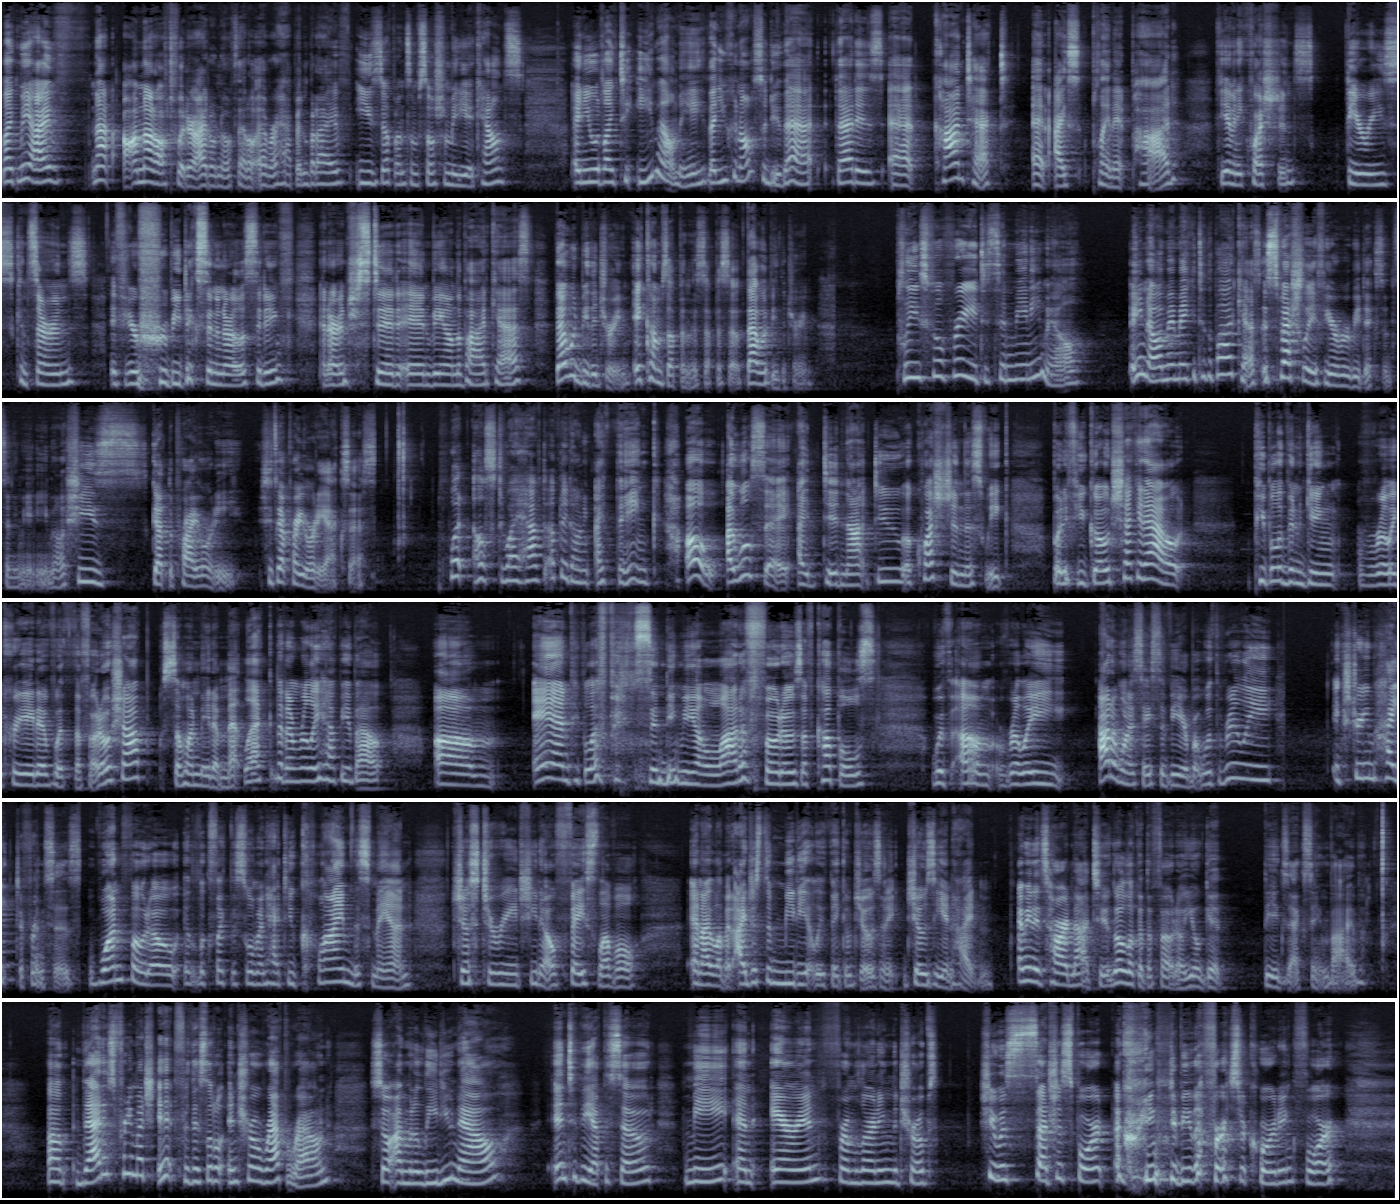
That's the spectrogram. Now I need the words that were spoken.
like me, I've not I'm not off Twitter. I don't know if that'll ever happen, but I've eased up on some social media accounts. And you would like to email me, that you can also do that. That is at contact at Ice Planet Pod. If you have any questions, theories, concerns, if you're Ruby Dixon and are listening and are interested in being on the podcast, that would be the dream. It comes up in this episode. That would be the dream. Please feel free to send me an email you know, I may make it to the podcast, especially if you're Ruby Dixon sending me an email. She's got the priority. She's got priority access. What else do I have to update on? I think. Oh, I will say I did not do a question this week, but if you go check it out, people have been getting really creative with the Photoshop. Someone made a Metlak that I'm really happy about. Um, and people have been sending me a lot of photos of couples with um, really, I don't want to say severe, but with really extreme height differences. One photo, it looks like this woman had to climb this man just to reach, you know, face level. And I love it. I just immediately think of Josie, Josie and Haeden. I mean, it's hard not to. Go look at the photo, you'll get the exact same vibe. Um, that is pretty much it for this little intro wraparound. So I'm going to lead you now into the episode. Me and Erin from Learning the Tropes. She was such a sport agreeing to be the first recording for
